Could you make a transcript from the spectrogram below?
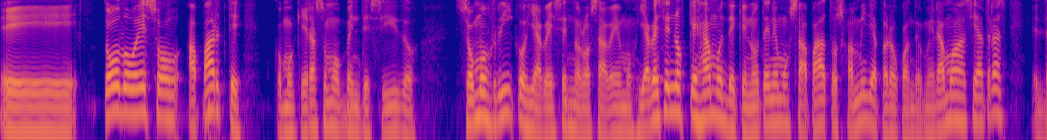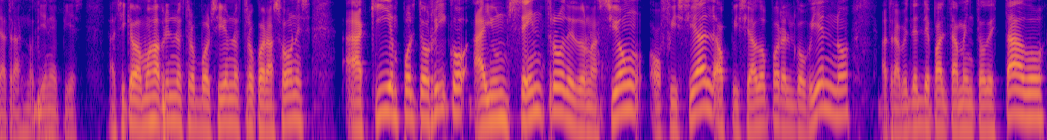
eh, todo eso aparte, como quiera somos bendecidos. Somos ricos y a veces no lo sabemos. Y a veces nos quejamos de que no tenemos zapatos, familia, pero cuando miramos hacia atrás, el de atrás no tiene pies. Así que vamos a abrir nuestros bolsillos, nuestros corazones. Aquí en Puerto Rico hay un centro de donación oficial, auspiciado por el gobierno a través del Departamento de Estado.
